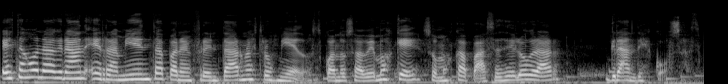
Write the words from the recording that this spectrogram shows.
Esta es una gran herramienta para enfrentar nuestros miedos cuando sabemos que somos capaces de lograr grandes cosas.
